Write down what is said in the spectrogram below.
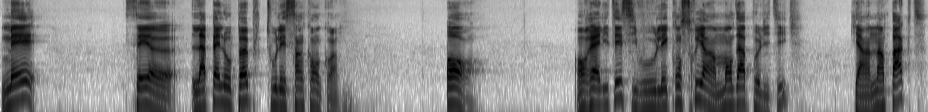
mais c'est l'appel au peuple tous les cinq ans. Quoi. Or, en réalité, si vous voulez construire un mandat politique qui a un impact,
